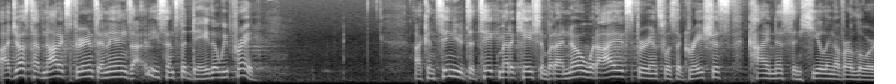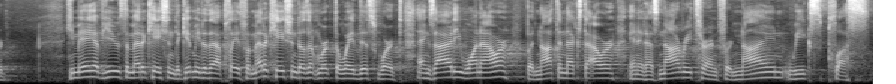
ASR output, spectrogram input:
I just have not experienced any anxiety since the day that we prayed. I continued to take medication, but I know what I experienced was the gracious kindness and healing of our Lord. He may have used the medication to get me to that place, but medication doesn't work the way this worked. Anxiety one hour, but not the next hour, and it has not returned for nine weeks plus.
